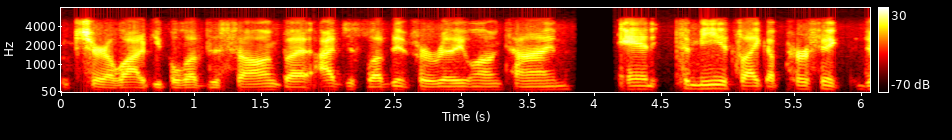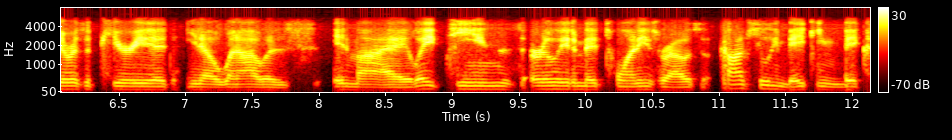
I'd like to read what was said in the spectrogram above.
I'm sure a lot of people love this song, but I've just loved it for a really long time. And to me, it's like a perfect. There was a period, you know, when I was in my late teens, early to mid 20s, where I was constantly making mix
